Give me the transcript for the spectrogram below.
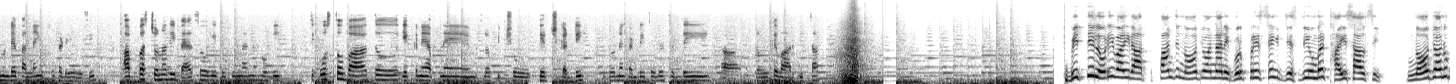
ਮੁੰਡੇ ਪਹਿਲਾਂ ਹੀ ਉੱਥੇ ਖੜੇ ਹੋਏ ਸੀ। ਆਪਸ ਚ ਉਹਨਾਂ ਦੀ ਬਹਿਸ ਹੋ ਗਈ ਦੂਜੀ ਮੈਂ ਹੋ ਗਈ ਤੇ ਉਸ ਤੋਂ ਬਾਅਦ ਇੱਕ ਨੇ ਆਪਣੇ ਮਤਲਬ ਪਿੱਛੋਂ ਕਿਰਚ ਕੱਢੀ ਉਹਨੇ ਕੱਢੀ ਤੇ ਉਹਦੇ ਸਿੱਧੇ ਹੀ ਮਤਲਬ ਉੱਤੇ ਵਾਰ ਕੀਤਾ। ਬੀਤੀ ਲੋਹੜੀ ਵਾਲੀ ਰਾਤ ਪੰਜ ਨੌਜਵਾਨਾਂ ਨੇ ਗੁਰਪ੍ਰੀਤ ਸਿੰਘ, ਜਿਸ ਦੀ ਉਮਰ 28 ਸਾਲ ਸੀ ਨੌਜਵਾਨ ਨੂੰ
